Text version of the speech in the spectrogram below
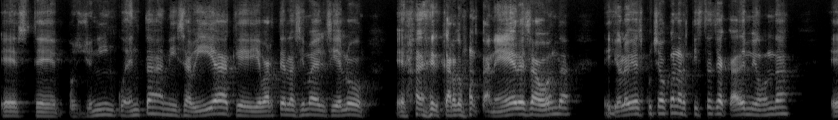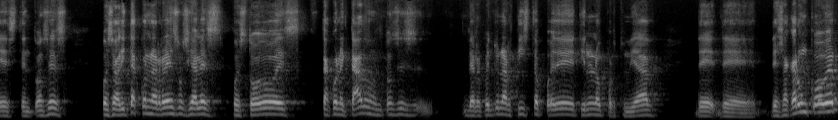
este, pues yo ni en cuenta, ni sabía que llevarte a la cima del cielo era Ricardo Montaner, esa onda. Y yo lo había escuchado con artistas de acá de mi onda. Este, entonces, pues ahorita con las redes sociales, pues todo es, está conectado. Entonces, de repente un artista puede, tiene la oportunidad de, de, sacar un cover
